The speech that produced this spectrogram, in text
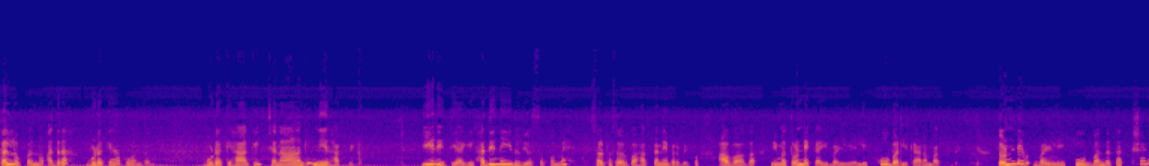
ಕಲ್ಲುಪ್ಪನ್ನು ಅದರ ಬುಡಕ್ಕೆ ಹಾಕುವಂಥದ್ದು. ಬುಡಕ್ಕೆ ಹಾಕಿ ಚೆನ್ನಾಗಿ ನೀರು ಹಾಕಬೇಕು. ಈ ರೀತಿಯಾಗಿ ಹದಿನೈದು ದಿವಸಕ್ಕೊಮ್ಮೆ ಸ್ವಲ್ಪ ಸ್ವಲ್ಪ ಹಾಕ್ತಾನೆ ಬರಬೇಕು. ಆವಾಗ ನಿಮ್ಮ ತೊಂಡೆಕಾಯಿ ಬಳ್ಳಿಯಲ್ಲಿ ಹೂ ಬರಲಿಕ್ಕೆ ಆರಂಭ ಆಗ್ತದೆ. ತೊಂಡೆ ಬಳ್ಳಿ ಹೂ ಬಂದ ತಕ್ಷಣ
